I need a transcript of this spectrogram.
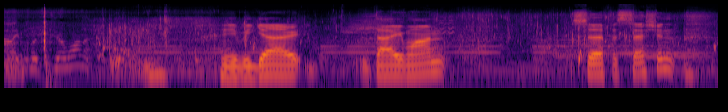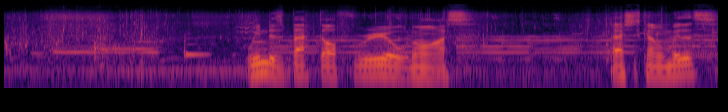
only put two on it. Here we go, day one, surface session. Wind has backed off real nice. Ash is coming with us.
